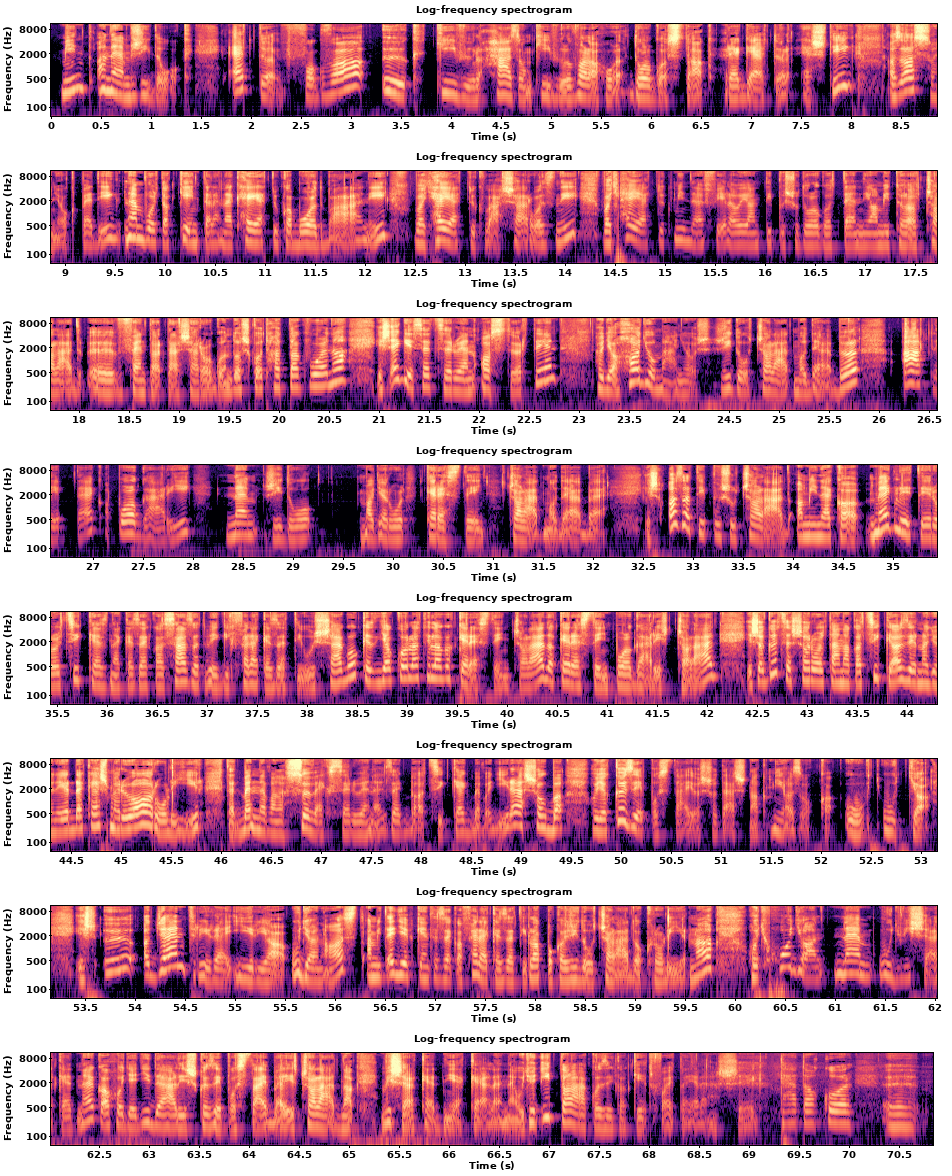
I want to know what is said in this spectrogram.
mint a nem zsidók. Ettől fogva ők kívül, házon kívül valahol dolgoztak reggeltől estig, az asszonyok pedig nem voltak kénytelenek helyettük a boltba állni, vagy helyettük vásározni, vagy helyettük mindenféle olyan típusú dolgot tenni, amitől a család ö, fenntartásáról gondoskodhattak volna, és egész egyszerűen az történt, hogy a hagyományos zsidó családmodellből átléptek a polgári nem zsidó magyarul keresztény családmodellbe. És az a típusú család, aminek a meglétéről cikkeznek ezek a századvégi felekezeti újságok, ez gyakorlatilag a keresztény család, a keresztény polgári család, és a Götze Saroltának a cikke azért nagyon érdekes, mert ő arról ír, tehát benne van a szövegszerűen ezekbe a cikkekbe vagy írásokba, hogy a középosztályosodásnak mi az oka, útja. És ő a gentryre írja ugyanazt, amit egyébként ezek a felekezeti lapok a zsidó családokról ír írnak, hogy hogyan nem úgy viselkednek, ahogy egy ideális középosztálybeli családnak viselkednie kellene. Úgyhogy itt találkozik a kétfajta jelenség. Tehát akkor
